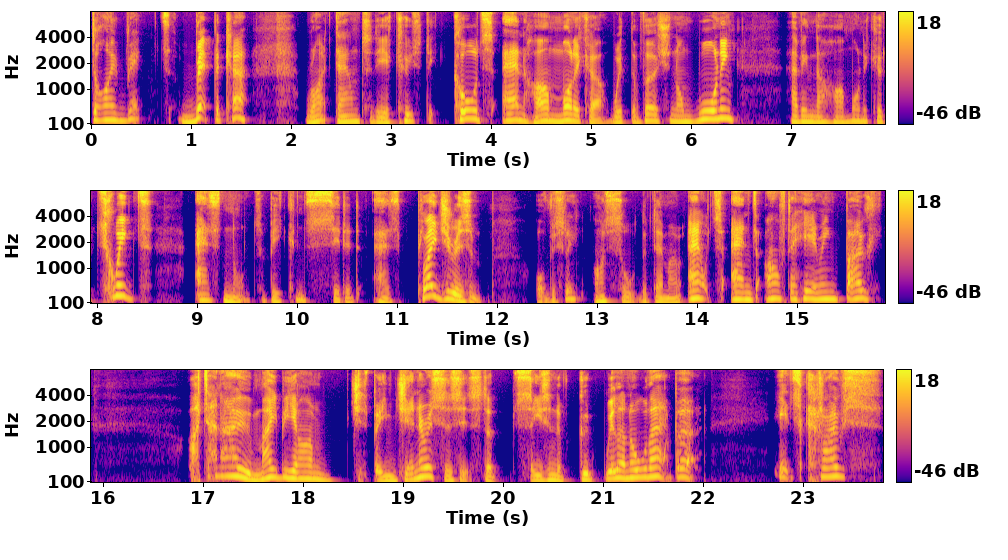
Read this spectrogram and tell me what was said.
direct replica, right down to the acoustic chords and harmonica, with the version on Warning having the harmonica tweaked as not to be considered as plagiarism. Obviously, I sought the demo out, and after hearing both, I don't know, maybe I'm just being generous as it's the season of goodwill and all that, but it's close.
